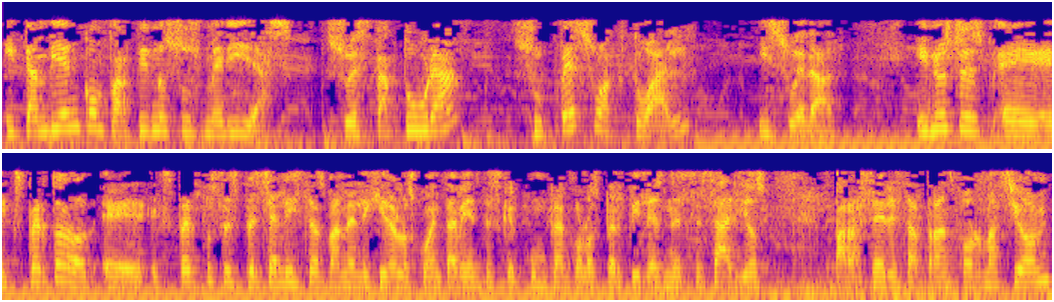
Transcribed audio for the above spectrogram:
Y también compartirnos sus medidas, su estatura, su peso actual y su edad. Y nuestros eh, expertos, eh, expertos especialistas van a elegir a los cuentavientes que cumplan con los perfiles necesarios para hacer esta transformación.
